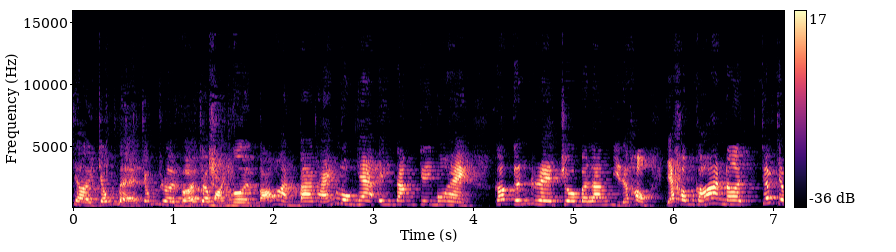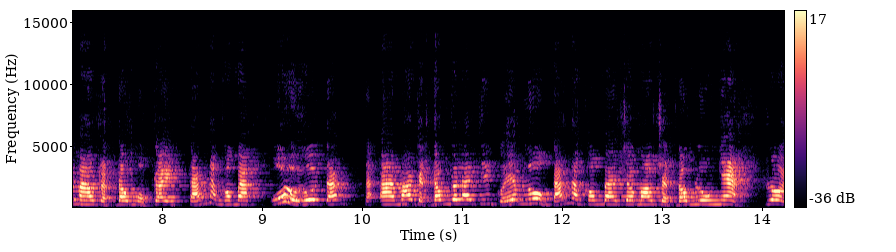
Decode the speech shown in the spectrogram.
trời, chống bể, chống rơi vỡ cho mọi người. Bảo hành 3 tháng luôn nha, yên tâm khi mua hàng. Có kính retro balance gì đó không? Dạ không có anh ơi. Chốt cho Mao Trạch Đông một cây 8503 ôi ôi ôi 8 à, mau Trạch Đông cho livestream của em luôn. 8503 cho mau Trạch Đông luôn nha rồi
